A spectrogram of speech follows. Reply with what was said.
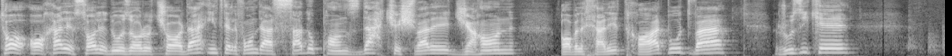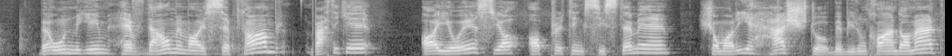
تا آخر سال 2014 این تلفن در 115 کشور جهان قابل خرید خواهد بود و روزی که به اون میگیم 17 ماه سپتامبر وقتی که iOS یا operating system شماره 8 رو به بیرون خواهند آمد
